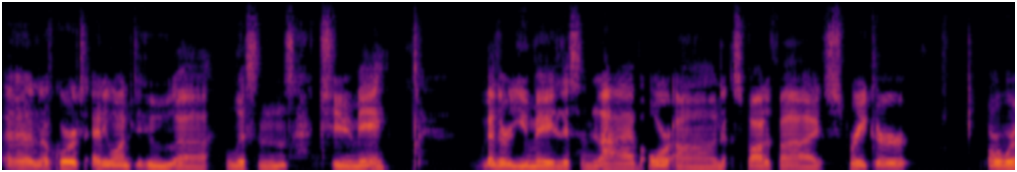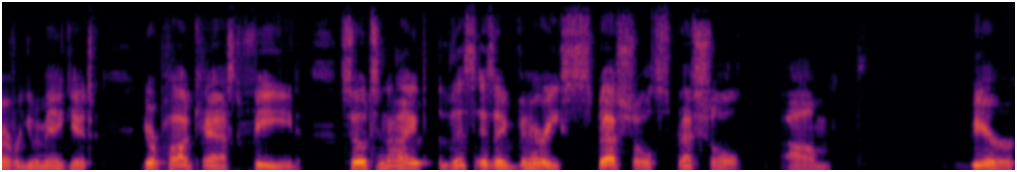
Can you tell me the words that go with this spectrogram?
and of course anyone who uh, listens to me whether you may listen live or on Spotify, Spreaker, or wherever you may get your podcast feed. So tonight, this is a very special, special um, beer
